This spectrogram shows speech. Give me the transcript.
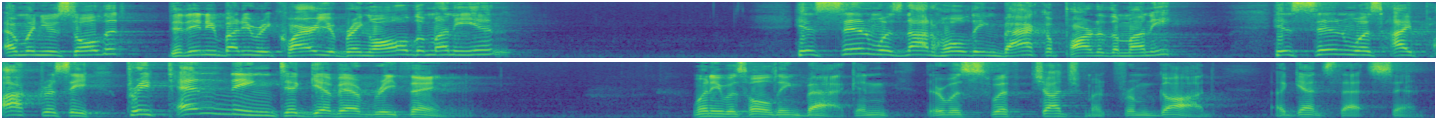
And when you sold it, did anybody require you bring all the money in? His sin was not holding back a part of the money. His sin was hypocrisy, pretending to give everything when he was holding back. And there was swift judgment from God against that sin.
